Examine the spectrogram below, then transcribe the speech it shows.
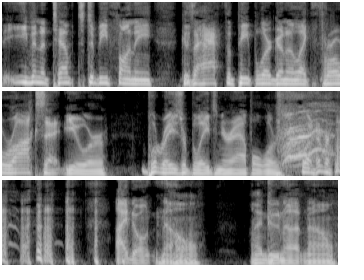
even attempt to be funny because half the people are going to like throw rocks at you or put razor blades in your apple or whatever. I don't know. I do not know.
